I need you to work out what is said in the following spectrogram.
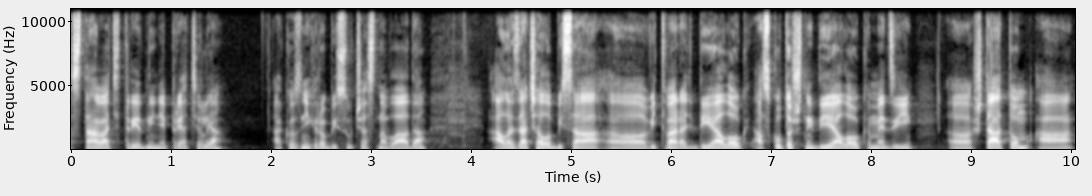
stávať triedni nepriatelia, ako z nich robí súčasná vláda, ale začalo by sa vytvárať dialog a skutočný dialog medzi štátom a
